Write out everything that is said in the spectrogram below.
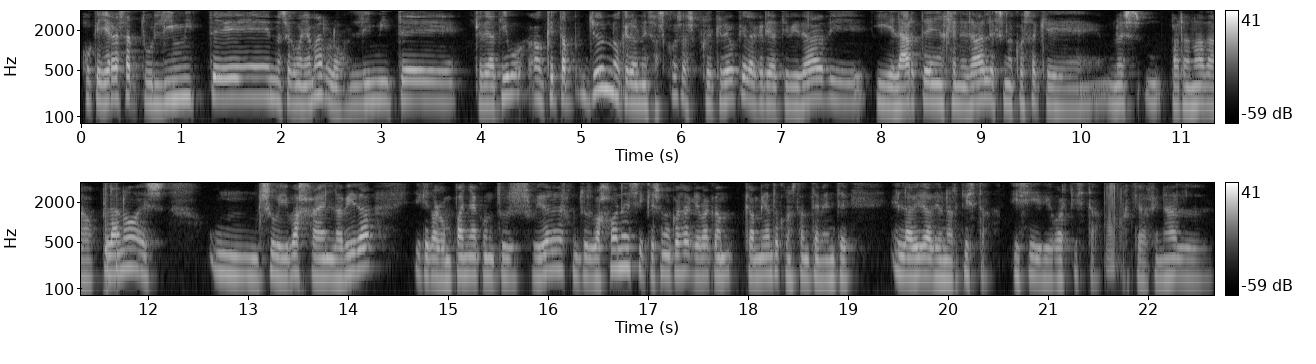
o que llegas a tu límite, no sé cómo llamarlo, límite creativo, aunque yo no creo en esas cosas, porque creo que la creatividad y, el arte en general es una cosa que no es para nada plano, es un sub y baja en la vida y que te acompaña con tus subidones, con tus bajones y que es una cosa que va cambiando constantemente en la vida de un artista. Y sí, digo artista, porque al final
